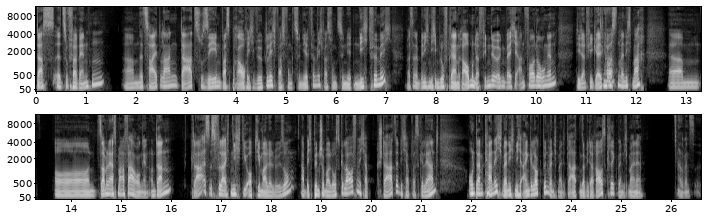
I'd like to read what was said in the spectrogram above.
das äh, zu verwenden, ähm, eine Zeit lang da zu sehen, was brauche ich wirklich, was funktioniert für mich, was funktioniert nicht für mich. Weißt du, dann bin ich nicht im luftleeren Raum und erfinde irgendwelche Anforderungen, die dann viel Geld kosten, ja. wenn ich es mache. Ähm, und sammle erstmal Erfahrungen. Und dann, klar, es ist vielleicht nicht die optimale Lösung, aber ich bin schon mal losgelaufen, ich habe gestartet, ich habe was gelernt und dann kann ich, wenn ich nicht eingeloggt bin, wenn ich meine Daten da wieder rauskriege, wenn ich meine, also wenn es äh,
